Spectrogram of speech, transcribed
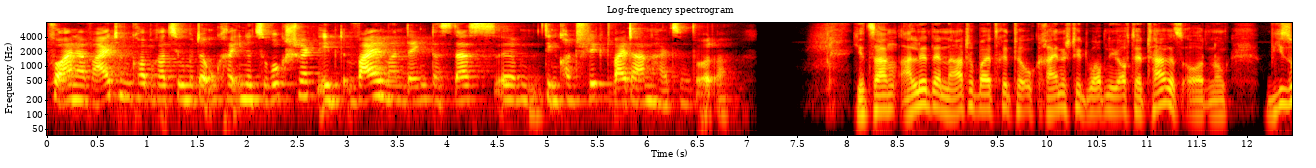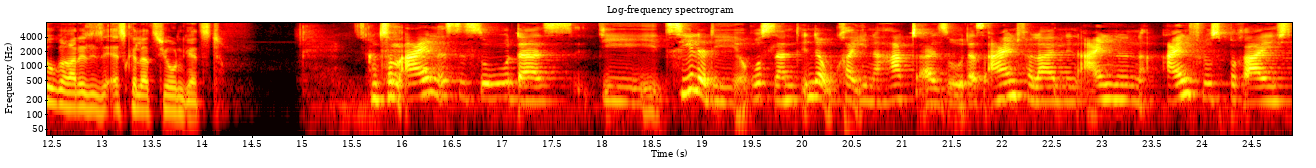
vor einer weiteren Kooperation mit der Ukraine zurückschreckt, eben weil man denkt, dass das ähm, den Konflikt weiter anheizen würde. Jetzt sagen alle, der NATO-Beitritt der Ukraine steht überhaupt nicht auf der Tagesordnung. Wieso gerade diese Eskalation jetzt? Zum einen ist es so, dass die Ziele, die Russland in der Ukraine hat, also das Einverleiben in einen Einflussbereich,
